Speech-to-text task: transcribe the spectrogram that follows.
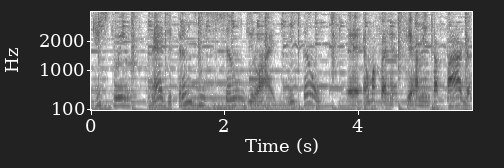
de stream, né, de transmissão de lives. Então, é, é uma ferramenta paga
